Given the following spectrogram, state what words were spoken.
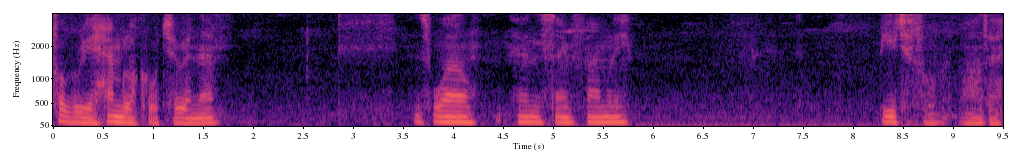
probably a hemlock or two in there as well. They're in the same family. Beautiful, but rather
